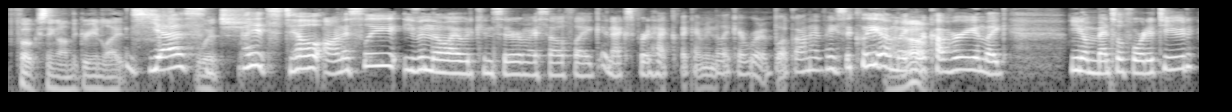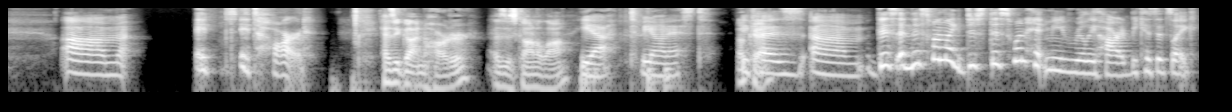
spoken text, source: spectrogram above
focusing on the green lights. Yes. Which but it's still honestly, even though I would consider myself like an expert heck like I mean like I wrote a book on it basically on like recovery and like you know mental fortitude. Um it it's hard. Has it gotten harder as it's gone along? Yeah, to be honest. Okay. Because um this and this one like just this one hit me really hard because it's like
